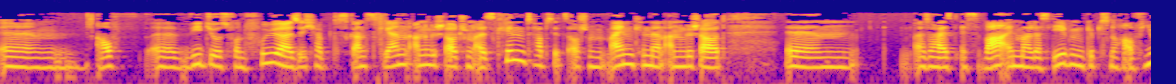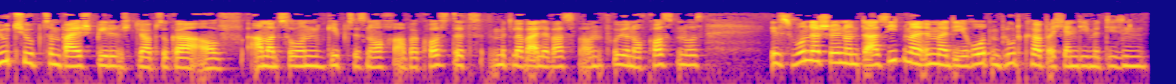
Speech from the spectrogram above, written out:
ähm, auf, äh, Videos von früher. Also ich habe das ganz gern angeschaut, schon als Kind, habe es jetzt auch schon mit meinen Kindern angeschaut. Ähm, also heißt, es war einmal das Leben, gibt es noch auf YouTube zum Beispiel. Ich glaube sogar auf Amazon gibt es noch, aber kostet mittlerweile was, war früher noch kostenlos. Ist wunderschön und da sieht man immer die roten Blutkörperchen, die mit diesen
